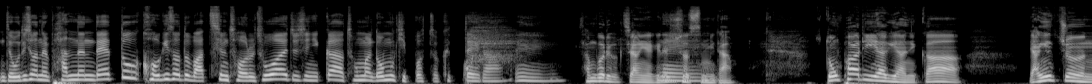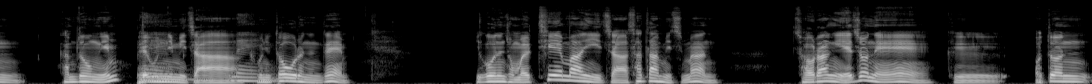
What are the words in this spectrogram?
이제 오디션을 봤는데 또 거기서도 마침 저를 좋아해 주시니까 정말 너무 기뻤죠. 그때가. 예. 삼거리 극장 이야기를 네. 해주셨습니다. 똥파리 이야기 하니까 양익준 감독님, 배우님이자 네. 분이 떠오르는데 이거는 정말 TMI이자 사담이지만 저랑 예전에 그 어떤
